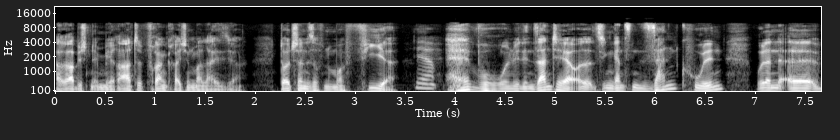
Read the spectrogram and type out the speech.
Arabischen Emirate, Frankreich und Malaysia. Deutschland ist auf Nummer 4. Ja. Hä, wo holen wir den Sand her? Aus den ganzen Sandkuhlen, wo dann äh,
